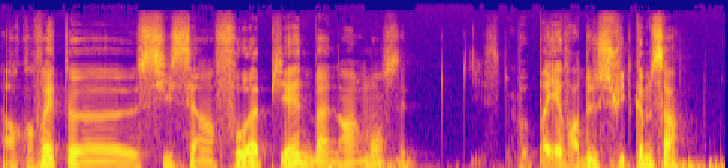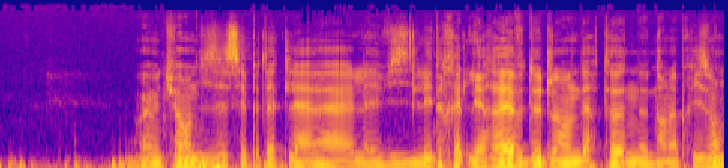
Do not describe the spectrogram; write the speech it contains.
Alors qu'en fait, euh, si c'est un faux happy end, bah normalement, c'est... il peut pas y avoir de suite comme ça. Ouais, mais tu vois, on disait c'est peut-être la, la vie- les, rêves de John Anderton dans la prison.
